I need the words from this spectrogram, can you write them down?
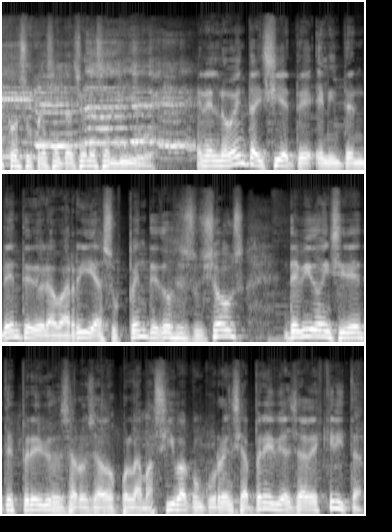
Con sus presentaciones en vivo. En el 97, el intendente de Olavarría suspende dos de sus shows debido a incidentes previos desarrollados por la masiva concurrencia previa ya descrita,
